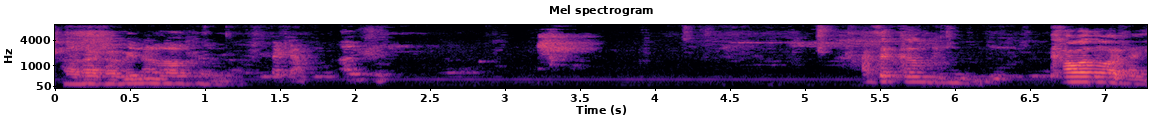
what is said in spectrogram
সাদা খাবি না লাল খাবি? আচ্ছা খাওয়া দাওয়া নাই।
